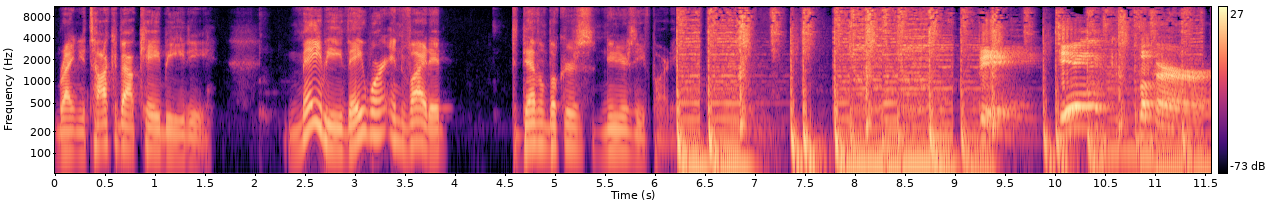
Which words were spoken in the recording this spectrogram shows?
right, and you talk about KBD, maybe they weren't invited to Devin Booker's New Year's Eve party. Big Dick Booker.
